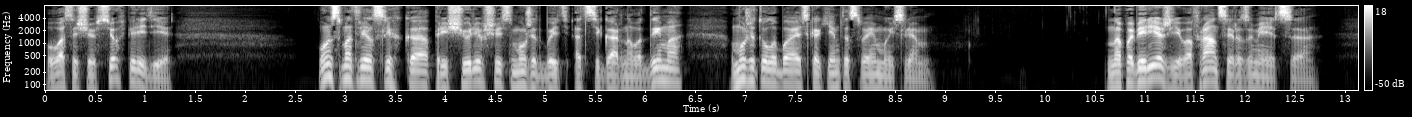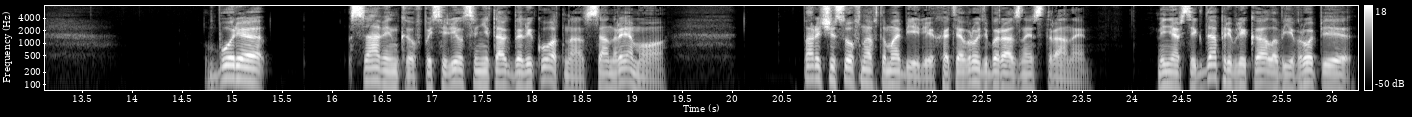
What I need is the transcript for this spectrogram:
у вас еще все впереди». Он смотрел слегка, прищурившись, может быть, от сигарного дыма, может, улыбаясь каким-то своим мыслям. На побережье, во Франции, разумеется. Боря Савенков поселился не так далеко от нас, в Сан-Ремо. Пара часов на автомобиле, хотя вроде бы разные страны. Меня всегда привлекала в Европе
